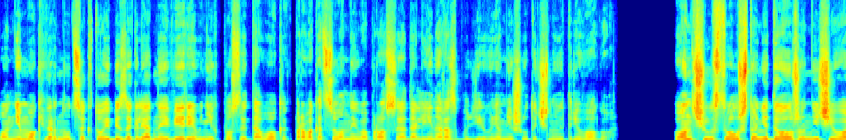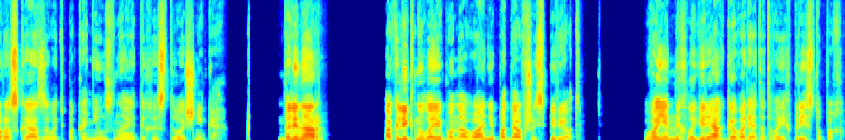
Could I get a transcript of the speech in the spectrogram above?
Он не мог вернуться к той безоглядной вере в них после того, как провокационные вопросы Адалина разбудили в нем нешуточную тревогу. Он чувствовал, что не должен ничего рассказывать, пока не узнает их источника. "Долинар", окликнула его Навани, подавшись вперед. "В военных лагерях говорят о твоих приступах.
